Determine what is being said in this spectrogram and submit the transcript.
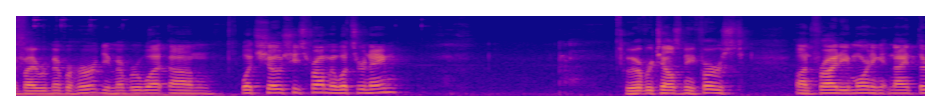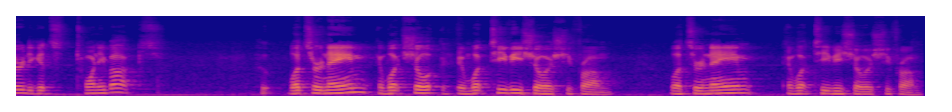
Everybody remember her? Do you remember what um, what show she's from and what's her name? Whoever tells me first on Friday morning at 9:30 gets 20 bucks. What's her name and what show and what TV show is she from? What's her name and what TV show is she from?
